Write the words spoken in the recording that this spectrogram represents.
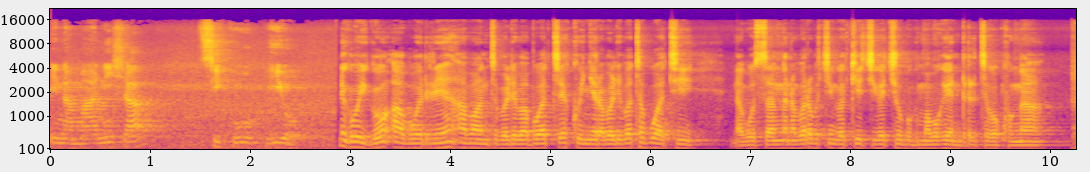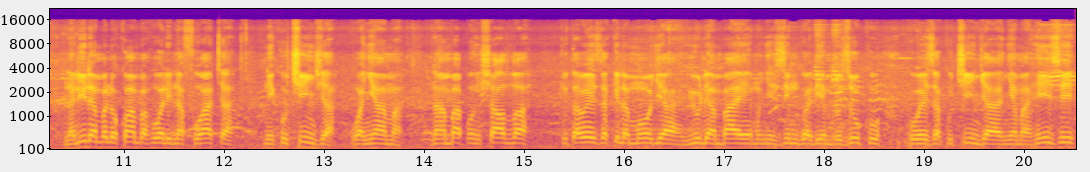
inamaanisha siku hiyo. niko bigo aborire abantu bari babwate kunyera bari batabwati na gusangana barabukinga k'ikiga cy'ubugima bugenderetse kunga na lile ambalo kwamba huwa linafuata ni kuchinja wanyama, na ambapo inshallah tutaweza kila mmoja yule ambaye Mwenyezi Mungu aliyemruzuku kuweza kuchinja nyama hizi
